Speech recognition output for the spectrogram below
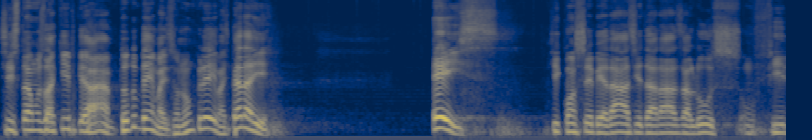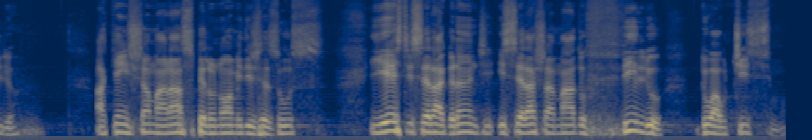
Se estamos aqui, porque, ah, tudo bem, mas eu não creio, mas espera aí. Eis que conceberás e darás à luz um filho, a quem chamarás pelo nome de Jesus, e este será grande e será chamado Filho do Altíssimo,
